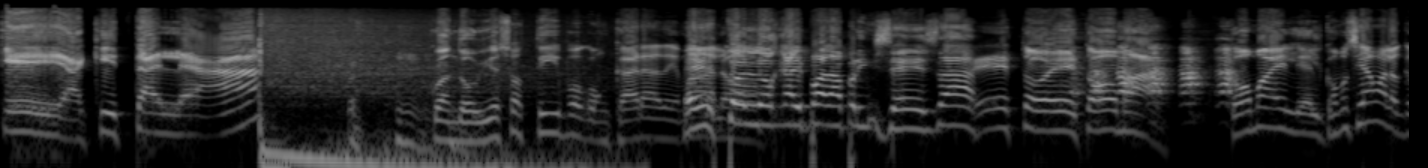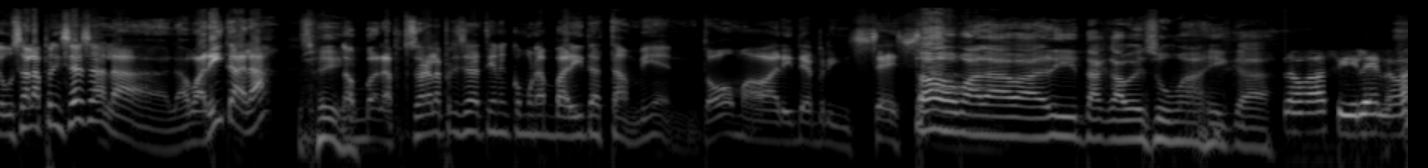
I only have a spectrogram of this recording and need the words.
¿Qué? Aquí está la... Cuando vio esos tipos con cara de malo. Esto es lo que hay para la princesa. Esto es, toma. Toma el, el- ¿cómo se llama? Lo que usan las princesas, la, la varita, ¿verdad? Sí. Las, la- tú sabes que las princesas tienen como unas varitas también. Toma, varita de princesa. Toma la varita, cabeza mágica. No vacile, no.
